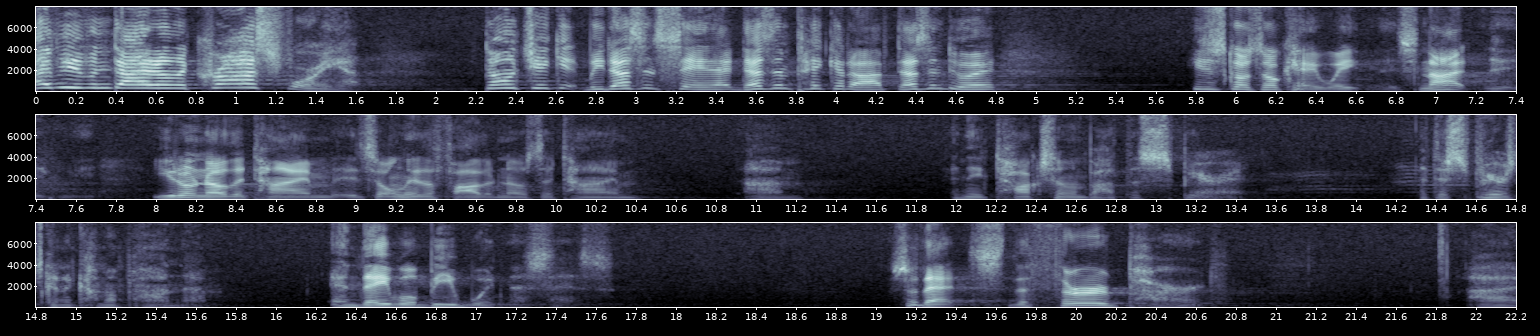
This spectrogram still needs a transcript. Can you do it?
I've even died on the cross for you. Don't you get? He doesn't say that, doesn't pick it up, doesn't do it. He just goes, okay, wait, it's not, you don't know the time. It's only the Father knows the time. Um, and he talks to them about the Spirit, that the Spirit's going to come upon them, and they will be witnesses. So that's the third part, uh,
